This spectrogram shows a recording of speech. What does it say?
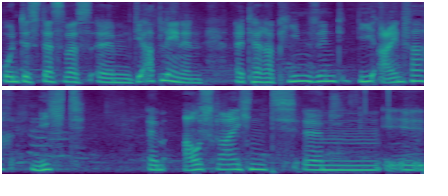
und dass das, was ähm, die ablehnen, äh, Therapien sind, die einfach nicht ähm, ausreichend, ähm, äh,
